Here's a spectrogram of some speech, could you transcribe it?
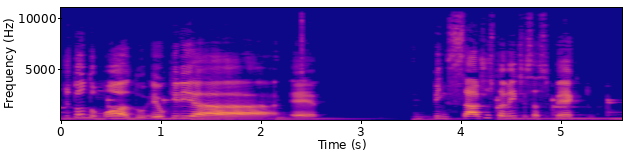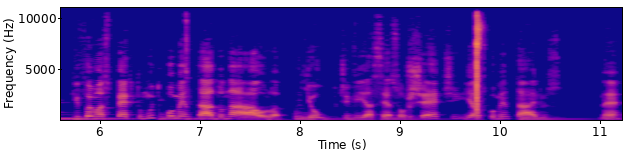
De todo modo, eu queria é, pensar justamente esse aspecto, que foi um aspecto muito comentado na aula, que eu tive acesso ao chat e aos comentários. Né?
